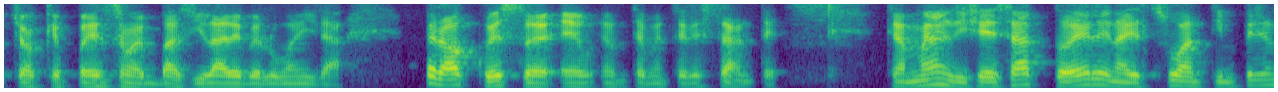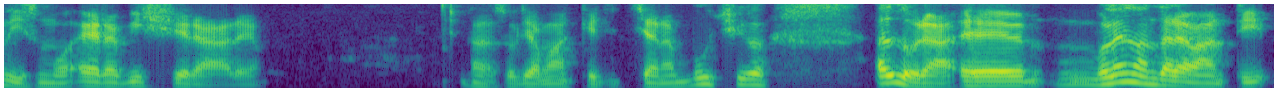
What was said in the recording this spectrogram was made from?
ciò che poi insomma è basilare per l'umanità. Però questo è, è un tema interessante. Camerano dice esatto, Elena, il suo antiimperialismo era viscerale. Allora, salutiamo anche Tiziana Buccico. Allora, eh, volendo andare avanti,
